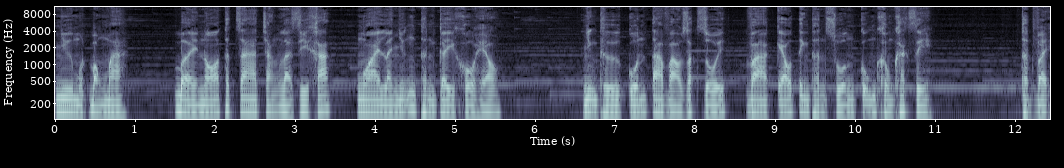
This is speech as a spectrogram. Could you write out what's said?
như một bóng ma. Bởi nó thật ra chẳng là gì khác, ngoài là những thân cây khô héo. Những thứ cuốn ta vào rắc rối và kéo tinh thần xuống cũng không khác gì. Thật vậy,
